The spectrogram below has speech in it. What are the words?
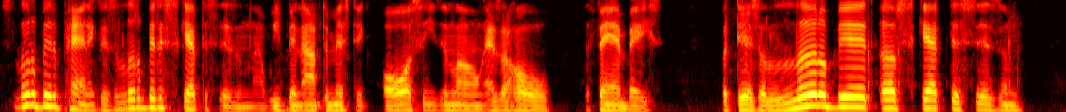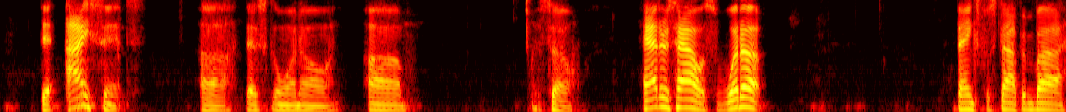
it's a little bit of panic. There's a little bit of skepticism. Now we've been optimistic all season long as a whole, the fan base, but there's a little bit of skepticism that I sense uh, that's going on. Um, so, Hatter's House, what up? Thanks for stopping by.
